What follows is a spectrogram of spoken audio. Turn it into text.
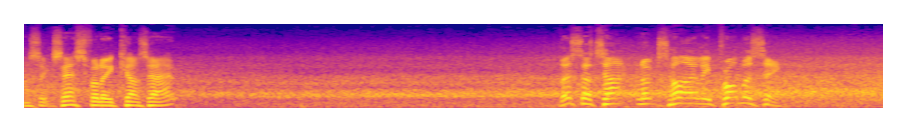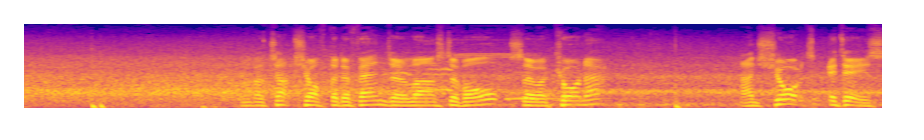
And successfully cut out. This attack looks highly promising. With a touch off the defender last of all, so a corner. And short it is.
